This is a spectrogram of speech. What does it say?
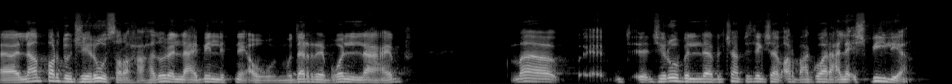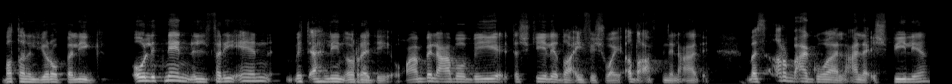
لامبارد وجيرو صراحة هدول اللاعبين الاثنين أو المدرب واللاعب ما جيرو بال Champions League جايب أربع جوال على إشبيليا بطل ال Europa League. والاثنين الفريقين متأهلين already وعم بيلعبوا بتشكيلة ضعيفة شوي أضعف من العادة. بس أربع جوال على إشبيليا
